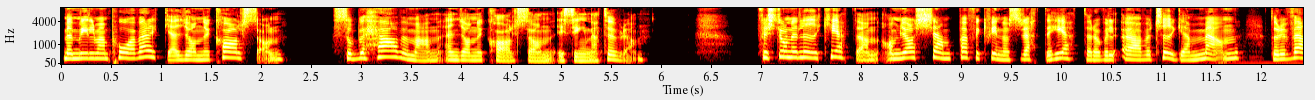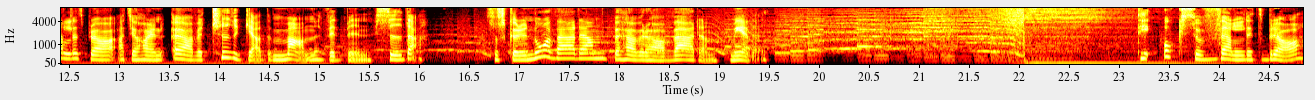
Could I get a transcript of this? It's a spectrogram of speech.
Men vill man påverka Jonny Karlsson så behöver man en Jonny Karlsson i signaturen. Förstår ni likheten? Om jag kämpar för kvinnors rättigheter och vill övertyga män, då är det väldigt bra att jag har en övertygad man vid min sida. Så ska du nå världen behöver du ha världen med dig. Det är också väldigt bra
